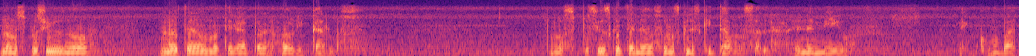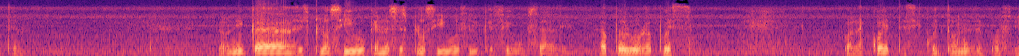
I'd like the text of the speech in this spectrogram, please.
No, los explosivos no, no tenemos material para fabricarlos. Los explosivos que tenemos son los que les quitamos al enemigo en combate. La única explosivo que no es explosivo es el que se usa de la pólvora, pues, para cohetes y cuetones de por sí.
